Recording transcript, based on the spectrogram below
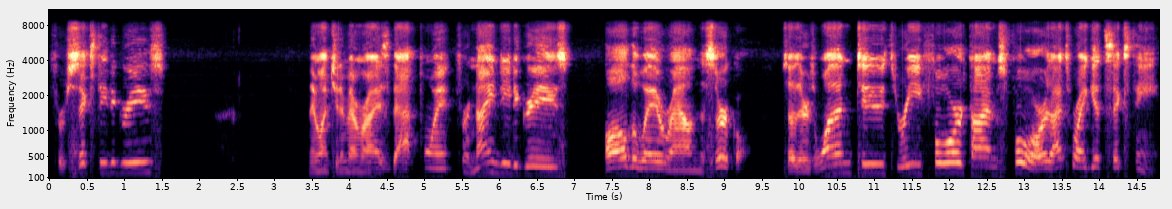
for 60 degrees. They want you to memorize that point for 90 degrees all the way around the circle. So there's 1, 2, 3, 4 times 4. That's where I get 16.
